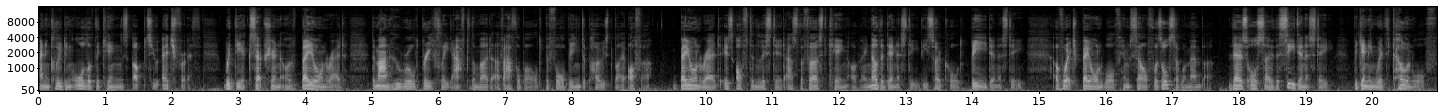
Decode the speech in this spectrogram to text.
and including all of the kings up to Ecgfrith, with the exception of Beornred, the man who ruled briefly after the murder of Athelbald before being deposed by Offa. Beornred is often listed as the first king of another dynasty, the so called B dynasty, of which Beornwulf himself was also a member. There's also the C dynasty, beginning with Coenwulf.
